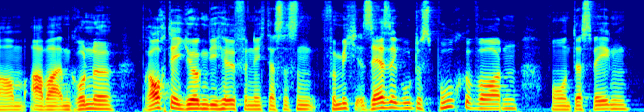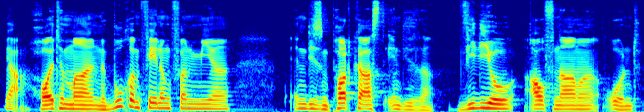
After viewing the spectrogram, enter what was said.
ähm, aber im Grunde braucht der Jürgen die Hilfe nicht. Das ist ein für mich sehr, sehr gutes Buch geworden und deswegen, ja, heute mal eine Buchempfehlung von mir in diesem Podcast, in dieser Videoaufnahme und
